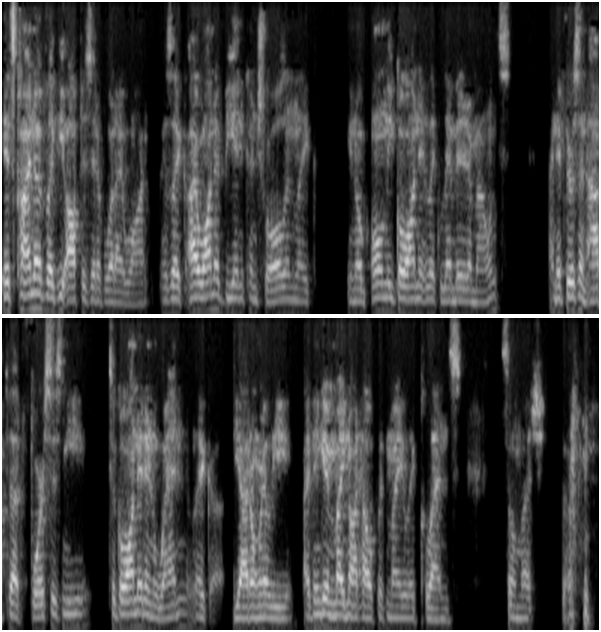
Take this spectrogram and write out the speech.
it's kind of like the opposite of what I want. It's like I want to be in control and like, you know, only go on it like limited amounts. And if there's an app that forces me to go on it and when, like, uh, yeah, I don't really, I think it might not help with my like cleanse so much. So,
